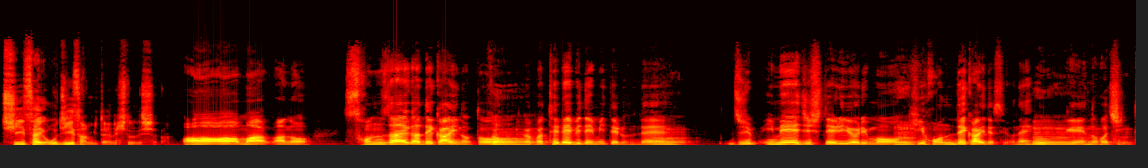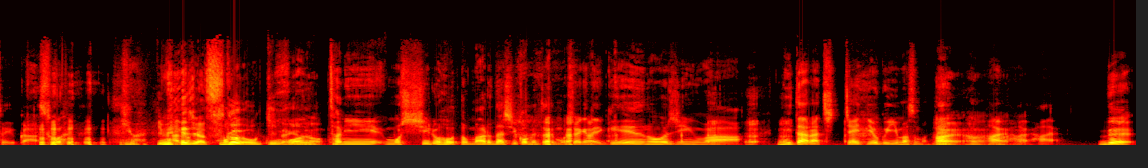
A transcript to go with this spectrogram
小さいおじいさんみたいな人でした。ああまああの存在がでかいのと、うん。やっぱテレビで見てるんで、じイメージしているよりもうん。基本でかいですよね、うんうんうん芸能人というか。そう。イメージはすごい大きいんだけ本ど当にもう素人丸出しコメントで申し訳ない。芸能人は見たらちっちゃいってよく言いますもんね。はいはいはい。はいで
